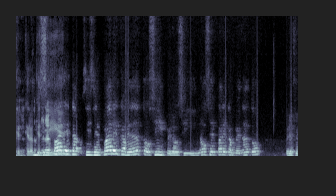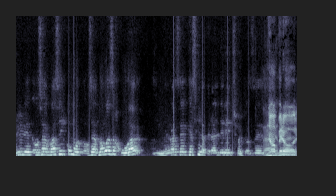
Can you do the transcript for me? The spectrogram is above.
que, creo Si que se, sí. para el, ca- si se para el campeonato, sí, pero si no se para el campeonato, preferible, o sea, vas a ir como, o sea, no vas a jugar y Melgar sea casi lateral derecho, entonces... Claro. No, pero claro.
